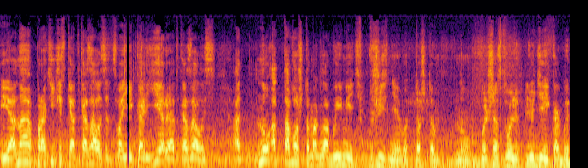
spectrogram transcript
И она практически отказалась от своей карьеры, отказалась от, ну, от того, что могла бы иметь в жизни, вот то, что ну, большинство людей как бы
